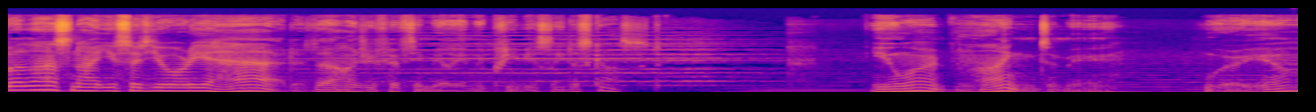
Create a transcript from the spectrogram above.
But last night you said you already had the 150 million we previously discussed. You weren't lying to me, were you?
